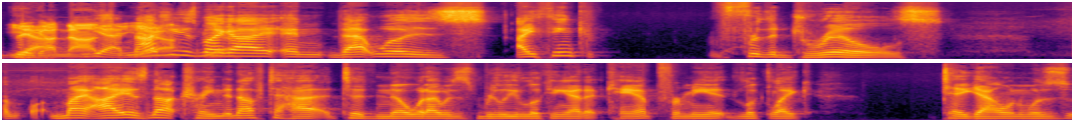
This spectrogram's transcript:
Yeah. Najee. Yeah. Najee yeah. is my yeah. guy. And that was, I think, for the drills my eye is not trained enough to have to know what I was really looking at at camp. For me, it looked like Tay Gowan was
